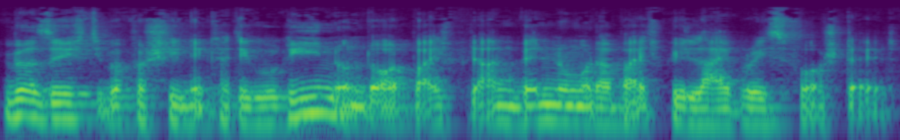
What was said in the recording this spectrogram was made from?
Übersicht über verschiedene Kategorien und dort Beispielanwendungen oder Beispiel-Libraries vorstellt.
